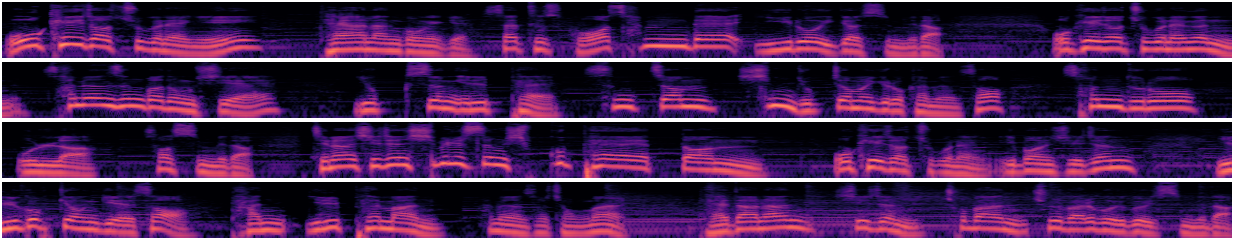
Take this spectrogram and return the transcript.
OK저축은행이 대한항공에게 세트스코어 3대 2로 이겼습니다. OK저축은행은 3연승과 동시에 6승 1패, 승점 16점을 기록하면서 선두로 올라섰습니다. 지난 시즌 11승 19패했던 OK저축은행 이번 시즌 7경기에서 단 1패만 하면서 정말 대단한 시즌 초반 출발을 보이고 있습니다.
